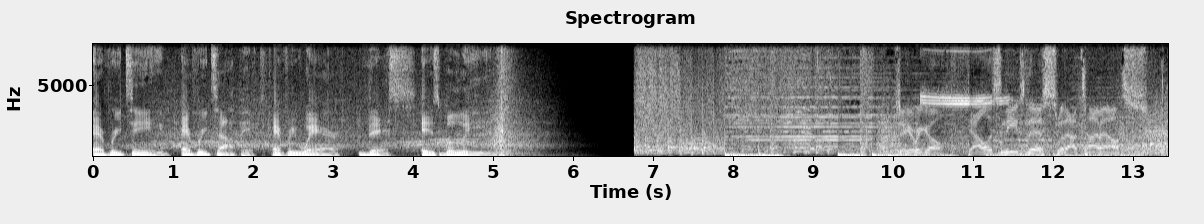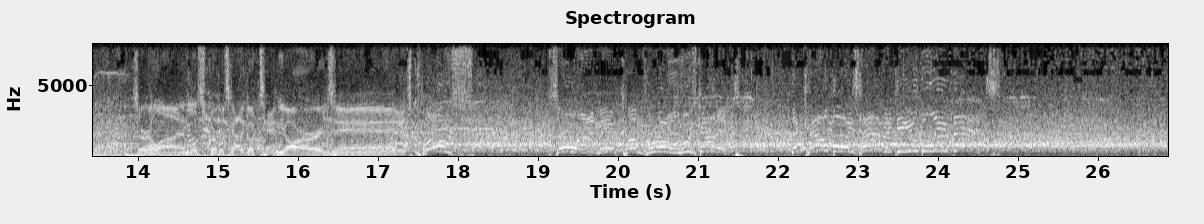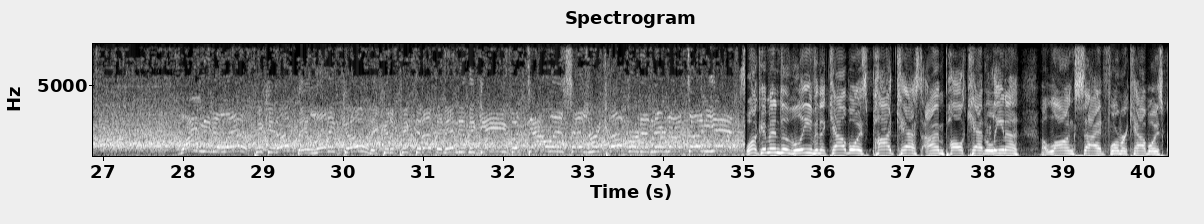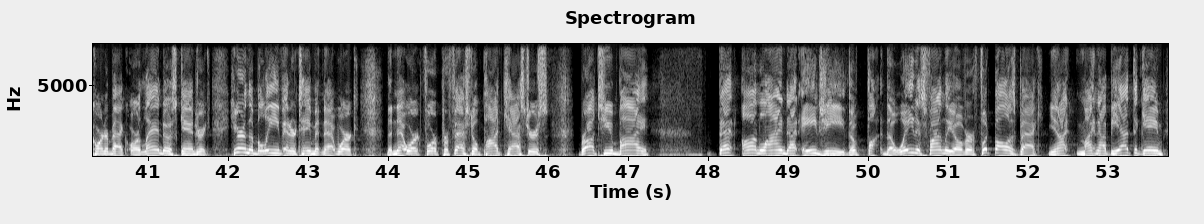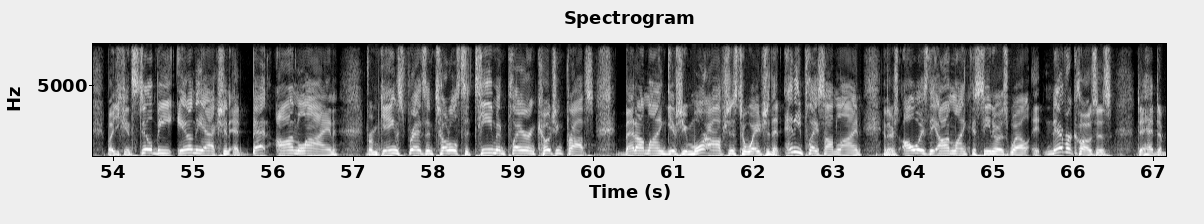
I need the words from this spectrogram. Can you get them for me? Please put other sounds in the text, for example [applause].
Every team, every topic, everywhere. This is Believe. So here we go. Dallas needs this without timeouts. Zuerlein, little squib. It's got to go 10 yards, and it's close. Zuerlein may have come through. Who's got it? The Cowboys have it. Do you believe that? Why did Atlanta pick it up? They let it go. They could have picked it up and ended the game, but Dallas has recovered, and they're not done yet. Welcome into the Believe in the Cowboys podcast. I'm Paul Catalina alongside former Cowboys cornerback Orlando Scandrick here on the Believe Entertainment Network, the network for professional podcasters, brought to you by betonline.ag. The, the wait is finally over. Football is back. You not, might not be at the game, but you can still be in on the action at BetOnline. From game spreads and totals to team and player and coaching props, BetOnline gives you more options to wager than any place online, and there's always the online casino as well. It never closes. To head to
